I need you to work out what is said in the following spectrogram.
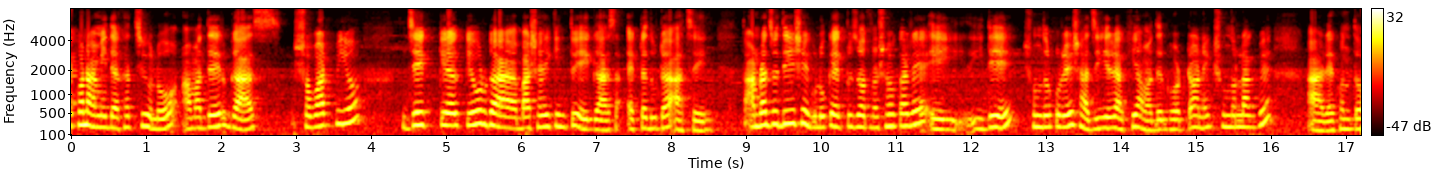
এখন আমি দেখাচ্ছি হলো আমাদের গাছ সবার প্রিয়। যে কেউর বাসায় কিন্তু এই গাছ একটা দুটা আছে। তো আমরা যদি সেগুলোকে একটু যত্ন সহকারে এই ঈদে সুন্দর করে সাজিয়ে রাখি, আমাদের ঘরটা অনেক সুন্দর লাগবে। আর এখন তো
